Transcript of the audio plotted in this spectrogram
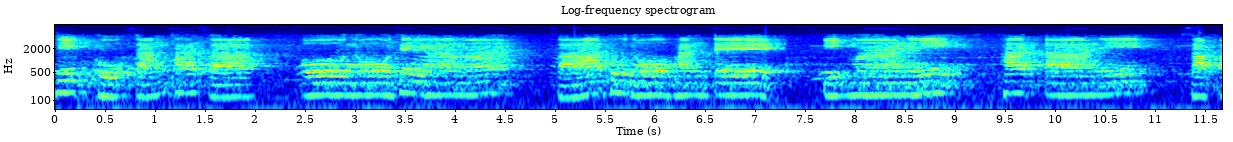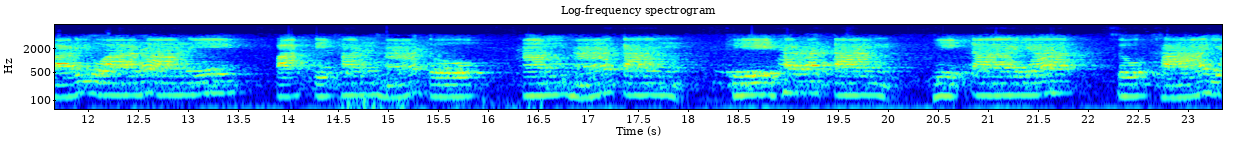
ทิขุสังคาสะโอโนชยามะ สาธุโนพันเต อิมานิพัตตานิ สัปปริวารานิปฏิคันหาตุอัมหากังทีทรตังหิตายะ สุขาย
